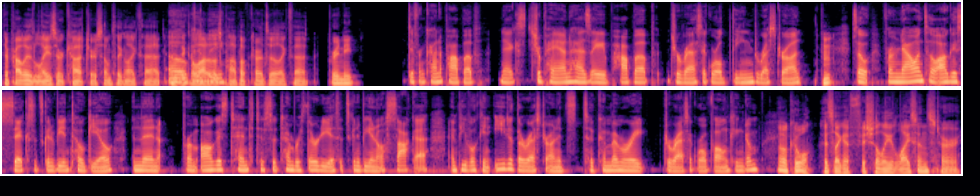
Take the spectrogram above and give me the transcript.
They're probably laser cut or something like that. Oh, I think a lot could of those pop up cards are like that. Pretty neat. Different kind of pop up. Next, Japan has a pop up Jurassic World themed restaurant. Hmm. So from now until August 6th, it's going to be in Tokyo. And then from August 10th to September 30th, it's going to be in Osaka. And people can eat at the restaurant. It's to commemorate Jurassic World Fallen Kingdom. Oh, cool. It's like officially licensed or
